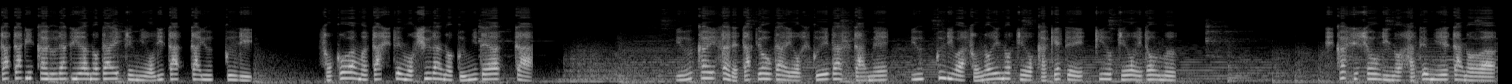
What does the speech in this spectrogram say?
再びカルラディアの大地に降り立ったゆっくり。そこはまたしても修羅の国であった。誘拐された兄弟を救い出すため、ゆっくりはその命を懸けて一騎打ちを挑む。しかし勝利の果てに得たのは、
